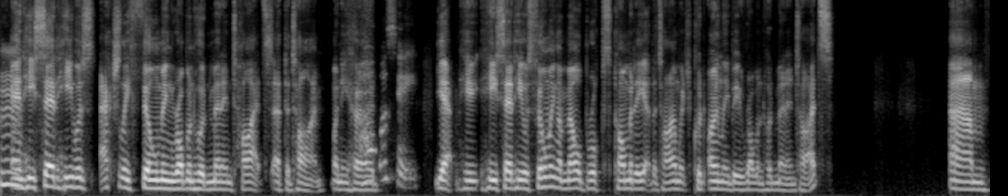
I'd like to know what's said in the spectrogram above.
Mm. And he said he was actually filming Robin Hood Men in Tights at the time when he heard oh, was he? yeah, he he said he was filming a Mel Brooks comedy at the time, which could only be Robin Hood Men in Tights. Um,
